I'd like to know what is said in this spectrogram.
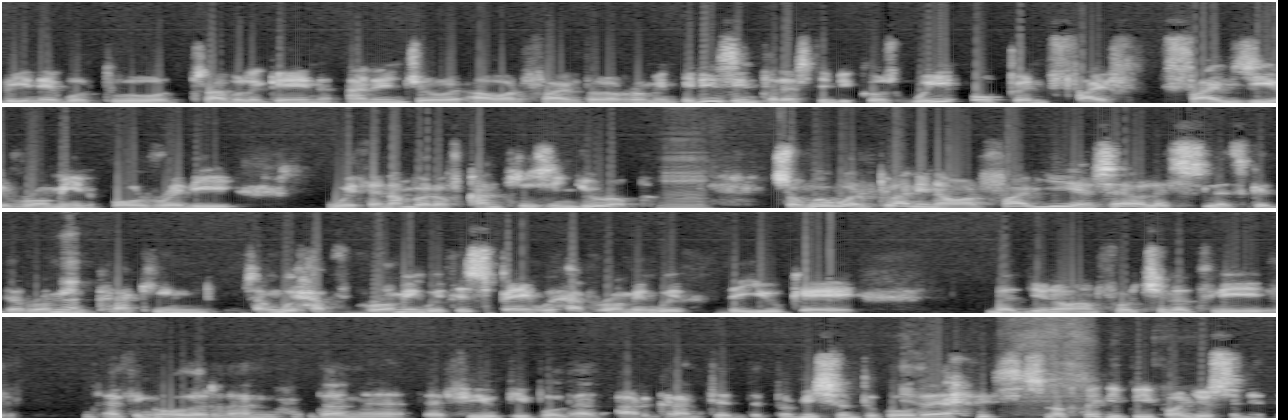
being able to travel again and enjoy our five dollar roaming. It is interesting because we opened five five G roaming already with a number of countries in Europe. Mm. So we were planning our five years. Oh, let's let's get the roaming cracking. And we have roaming with Spain. We have roaming with the UK. But you know, unfortunately, I think other than than a, a, few people that are granted the permission to go yeah. there, it's not many people using it.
